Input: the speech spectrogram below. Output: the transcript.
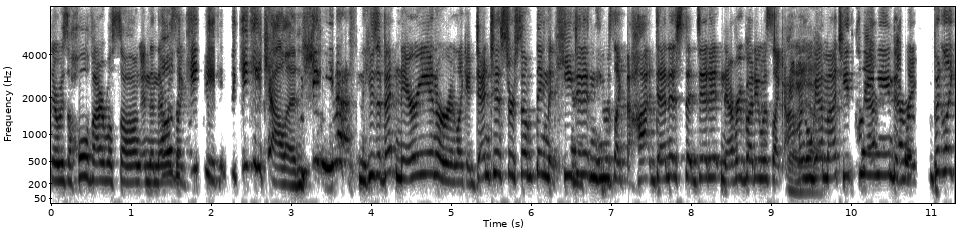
There was a whole viral song and then there oh, was the like Kiki, the Kiki challenge. Yeah. And he was a veterinarian or like a dentist or something that he did it and he was like the hot dentist that did it and everybody was like i'm oh, gonna yeah. go get my teeth cleaned yeah. and like but like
